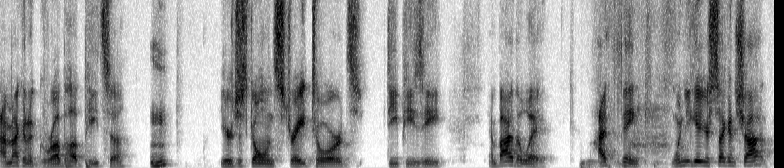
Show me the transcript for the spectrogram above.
I'm not going to Grubhub pizza. Mm-hmm. You're just going straight towards DPZ. And by the way, I think when you get your second shot,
